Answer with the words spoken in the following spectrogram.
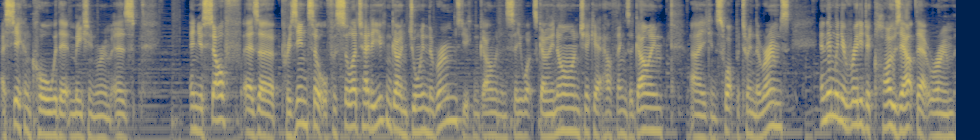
a second call where that meeting room is. And yourself, as a presenter or facilitator, you can go and join the rooms. You can go in and see what's going on, check out how things are going. Uh, you can swap between the rooms. And then when you're ready to close out that room,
